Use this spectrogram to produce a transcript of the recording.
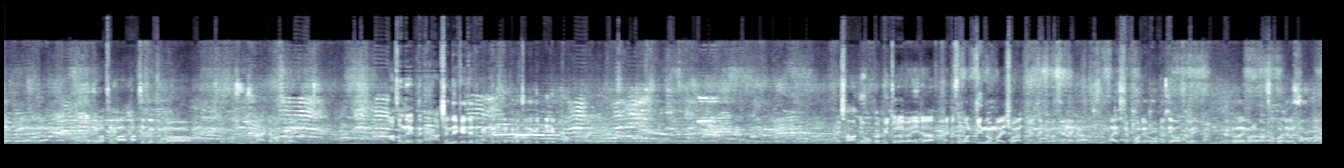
টাকা করে দেখতে পাচ্ছেন বাচ্চাদের জন্য আইটেম আছে ভাই। আসেন দেখে আসেন দেখে দেখতে পাচ্ছেন টিকিট কাউন্টার ভাই। এই সামান্য নিয়মকের ভিতরে ভাই, এটা ফ্যান্টাস ওয়ার্ল্ড কিনলাম ভাই, সবাই আসবেন দেখতে পাচ্ছেন এটা ফাইভ স্টার হোটেল হোটেল দেওয়া আছে ভাই। ভিতরে মনে করেন সব হোটেলে খাওয়া দাওয়া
